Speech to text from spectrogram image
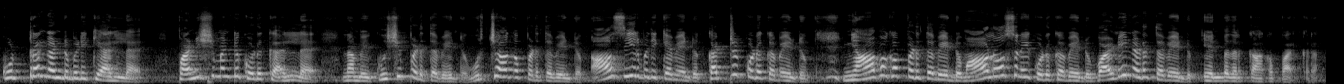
குற்றம் கண்டுபிடிக்க அல்ல. பனிஷ்மெண்ட் கொடுக்க அல்ல. நம்மை குஷிப்படுத்த வேண்டும் உற்சாகப்படுத்த வேண்டும் ஆசீர்வதிக்க வேண்டும் கற்றுக் கொடுக்க வேண்டும் ஞாபகப்படுத்த வேண்டும் ஆலோசனை கொடுக்க வேண்டும் வழி நடத்த வேண்டும் என்பதற்காக பார்க்கிறார்.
